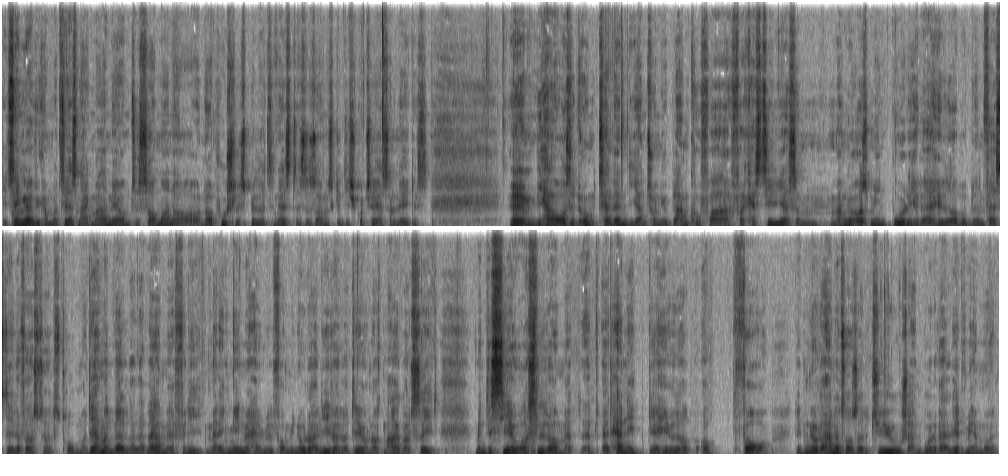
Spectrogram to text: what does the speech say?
det tænker jeg, at vi kommer til at snakke meget mere om til sommer, når, når puslespillet til næste sæson skal diskuteres og lægges. Øhm, vi har også et ungt talent i Antonio Blanco fra, fra Castilla, som mange også mente burde have været hævet op og blevet en fast del af førsteholdstruppen, og det har man valgt at lade være med, fordi man ikke mener, at han vil få minutter alligevel, og det er jo nok meget godt set. Men det siger jo også lidt om, at, at, at han ikke bliver hævet op og får lidt minutter. Han er trods alt 20, så han burde være lidt mere moden.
